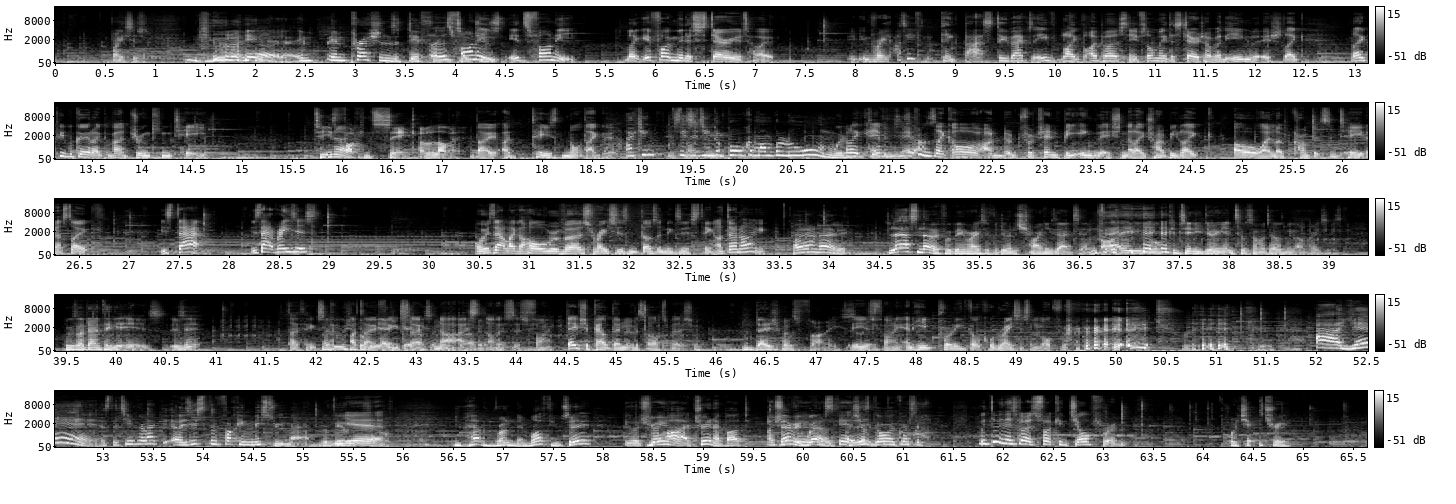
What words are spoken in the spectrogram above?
racist. you know what I mean? Yeah, im- impressions are different. It's funny. just- It's funny. Like if I made a stereotype in race, I don't even think that's too bad. 'cause even, like I personally, if someone made a stereotype about the English, like like people go like about drinking tea. Tea's know- fucking sick. I love it. Like I, tea's not that good. I think It's visiting the Pokemon balloon will But like ev- everyone's like, oh, I pretend to be English, and they're like trying to be like, oh, I love crumpets and tea. That's like, is that is that racist? Or is that like a whole reverse racism doesn't exist thing? I don't know. I don't know. Let us know if we're being racist for doing a Chinese accent. But I will continue doing it until someone tells me that I'm racist. Because I don't think it is. Is it? I don't think so. Maybe we should I don't think so. No, it's it. no, it's fine. Dave Chappelle did it in his last special. Dave Chappelle's funny. So. He is funny, and he probably got called racist a lot for it. True, true. Ah, yes! The Team Galactic. Oh, is this the fucking mystery man? Revealed Yeah. himself. You have run them off, you say? You're a You trainer. are a trainer, but very well. I shall This- go across the. We're doing this guy's fucking job for him. Oh, check the tree.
